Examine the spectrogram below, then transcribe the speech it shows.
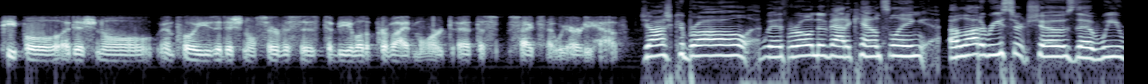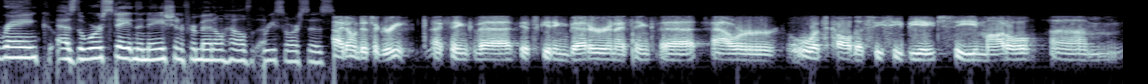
people, additional employees, additional services to be able to provide more at the sites that we already have. Josh Cabral with Rural Nevada Counseling. A lot of research shows that we rank as the worst state in the nation for mental health resources. I don't disagree. I think that it's getting better, and I think that our what's called a CCBHC model, um,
